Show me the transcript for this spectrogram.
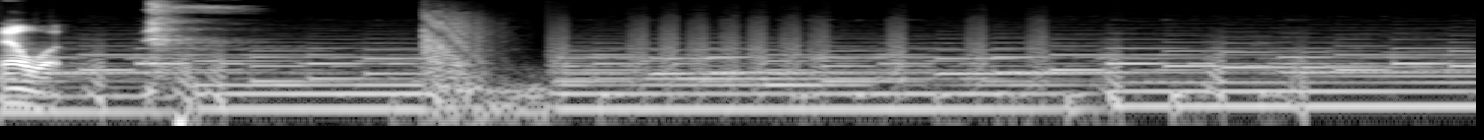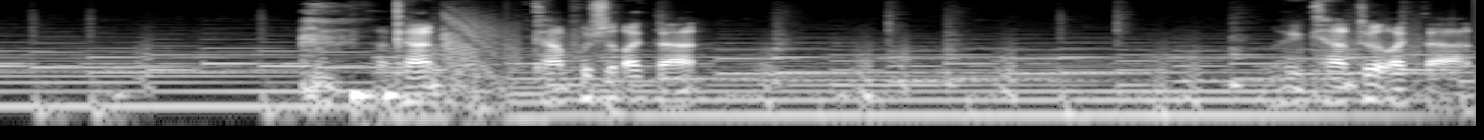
Now what? I can't can't push it like that. I can't do it like that.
